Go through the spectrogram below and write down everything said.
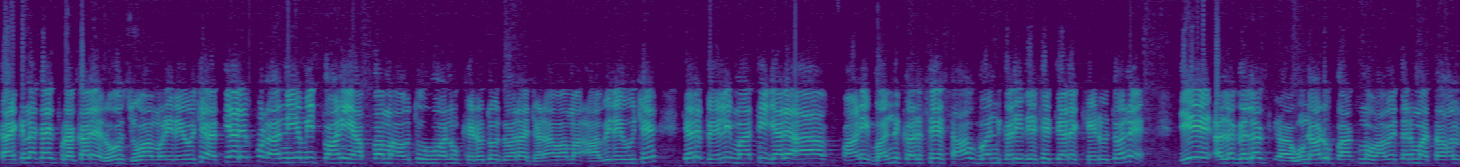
કાંઈક ના કાંઈક પ્રકારે રોષ જોવા મળી રહ્યો છે. અત્યારે પણ અનિયમિત પાણી આપવામાં આવતું હોવાનું ખેડૂતો દ્વારા જણાવવામાં આવી રહ્યું છે. ત્યારે પહેલી માર્ચથી જ્યારે આ પાણી બંધ કરશે, સાવ બંધ કરી દેશે, ત્યારે ખેડૂતોને જે અલગ અલગ ઉનાળુ પાકનું વાવેતરમાં તલ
